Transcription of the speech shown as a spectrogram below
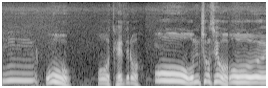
음, 오. 오 대들어 오 엄청 세워. 오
